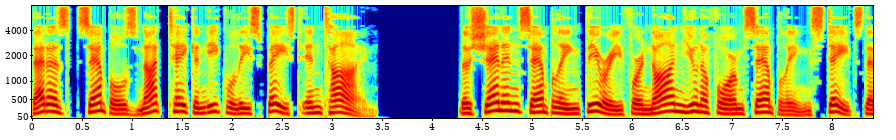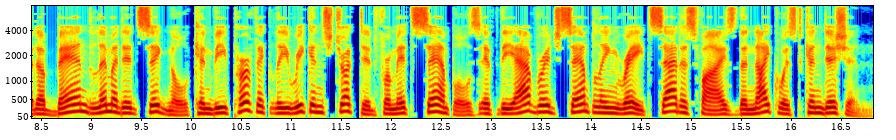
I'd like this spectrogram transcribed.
that is, samples not taken equally spaced in time. The Shannon sampling theory for non-uniform sampling states that a band-limited signal can be perfectly reconstructed from its samples if the average sampling rate satisfies the Nyquist condition.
